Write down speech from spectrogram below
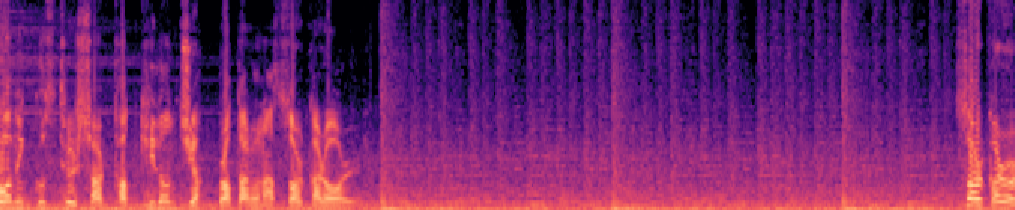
বণিক গোষ্ঠীৰ স্বাৰ্থত খিলঞ্জীয়াক প্ৰতাৰণা চৰকাৰৰ। চৰকাৰৰ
